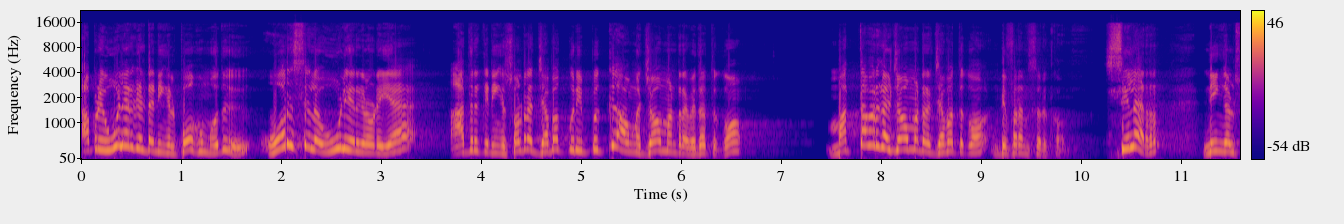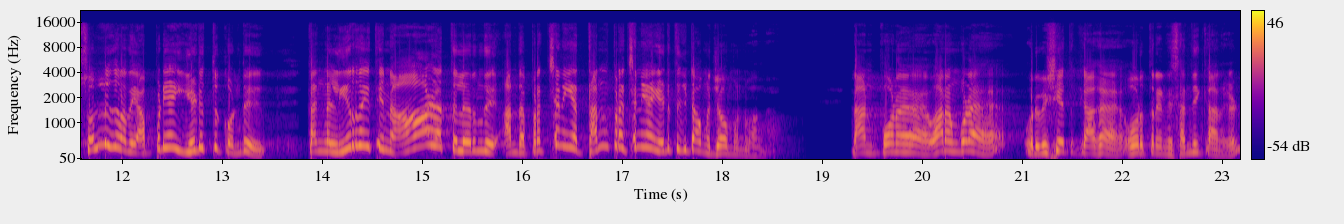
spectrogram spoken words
அப்படி ஊழியர்கள்ட்ட நீங்கள் போகும்போது ஒரு சில ஊழியர்களுடைய அதற்கு நீங்கள் சொல்கிற ஜெப குறிப்புக்கு அவங்க ஜெபம் பண்ணுற விதத்துக்கும் மற்றவர்கள் ஜெபம் பண்ணுற ஜெபத்துக்கும் டிஃபரன்ஸ் இருக்கும். சிலர் நீங்கள் சொல்லுகிறதை அப்படியே எடுத்துக்கொண்டு தங்கள் இருதயத்தின் ஆழத்திலிருந்து அந்த பிரச்சனையை தன் பிரச்சனையாக எடுத்துக்கிட்டு அவங்க ஜெபம் பண்ணுவாங்க. நான் போன வாரம் கூட ஒரு விஷயத்துக்காக ஒருத்தர் என்னை சந்தித்தார்கள்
